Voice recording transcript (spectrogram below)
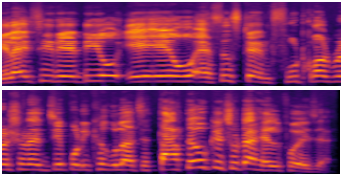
LIC, radio, AAO, assistant, food কর্পোরেশনের যে পরীক্ষাগুলো আছে, তাতেও কিছুটা হেল্প হয়ে যায়।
